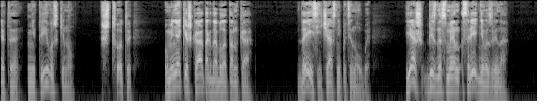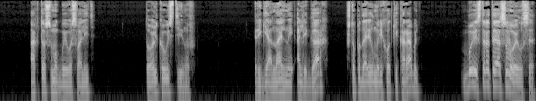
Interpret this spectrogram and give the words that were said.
Это не ты его скинул? Что ты? У меня кишка тогда была тонка. Да и сейчас не потянул бы. Я ж бизнесмен среднего звена. А кто смог бы его свалить? Только Устинов. Региональный олигарх, что подарил мореходке корабль? Быстро ты освоился.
